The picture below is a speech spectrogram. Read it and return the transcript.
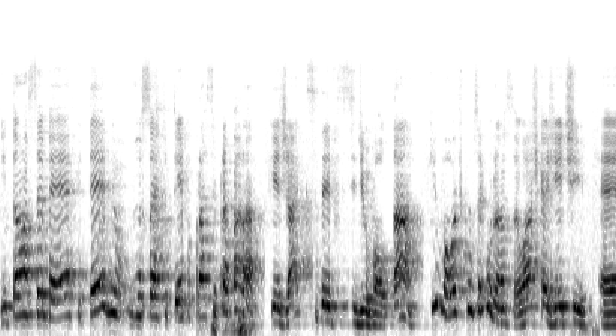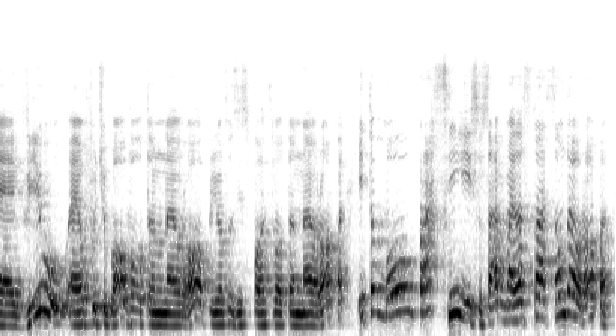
Então a CBF teve um certo tempo para se preparar, porque já que se decidiu voltar, que volte com segurança. Eu acho que a gente é, viu é, o futebol voltando na Europa e outros esportes voltando na Europa e tomou para si isso, sabe? Mas a situação da Europa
